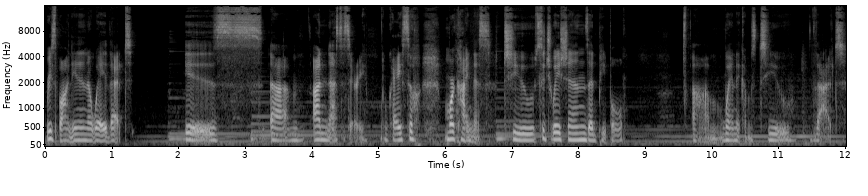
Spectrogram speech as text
responding in a way that is um, unnecessary. Okay, so more kindness to situations and people um, when it comes to that.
